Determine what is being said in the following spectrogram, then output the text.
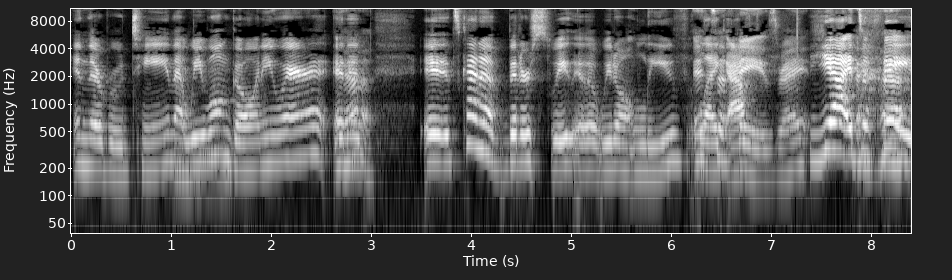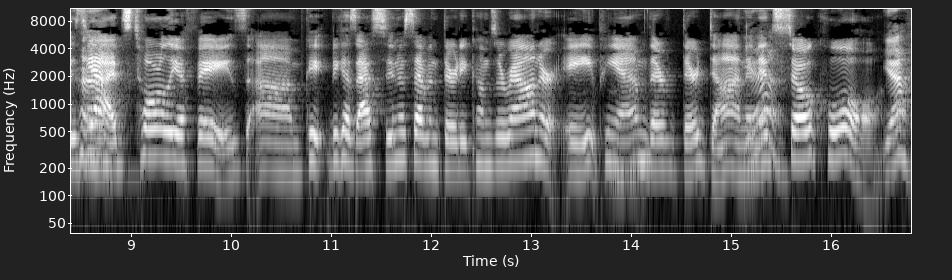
in their routine that we won't go anywhere. And Mm-hmm. Yeah. it, it's kind of bittersweet that we don't leave. It's like a after, phase, right? yeah, it's a phase. yeah, it's totally a phase. Um, because as soon as seven thirty comes around or eight p.m., they're they're done, and Mm-hmm. It's so cool. Yeah.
